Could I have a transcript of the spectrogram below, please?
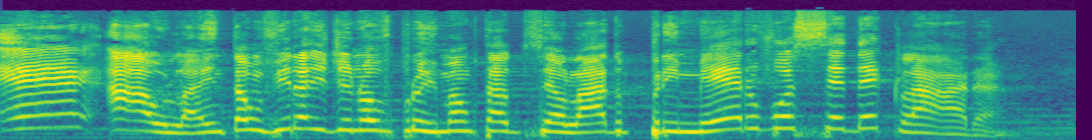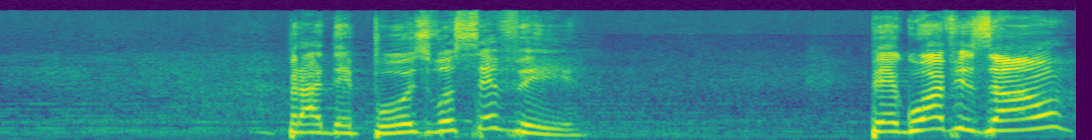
é aula. Então vira de novo para o irmão que está do seu lado. Primeiro você declara. Para depois você ver. Pegou a visão?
